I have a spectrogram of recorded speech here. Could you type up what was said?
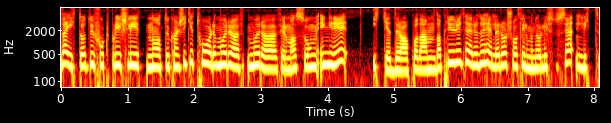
Vet du at du fort blir sliten, og at du kanskje ikke tåler morgen- morgenfilmer som Ingrid, ikke dra på dem. Da prioriterer du heller å se filmen du har lyst til å se, litt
